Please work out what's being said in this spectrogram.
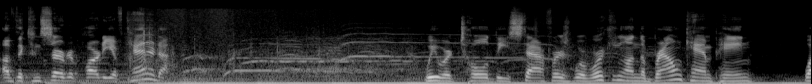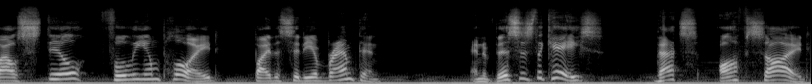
of the Conservative Party of Canada. We were told these staffers were working on the Brown campaign while still fully employed by the city of Brampton. And if this is the case, that's offside.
